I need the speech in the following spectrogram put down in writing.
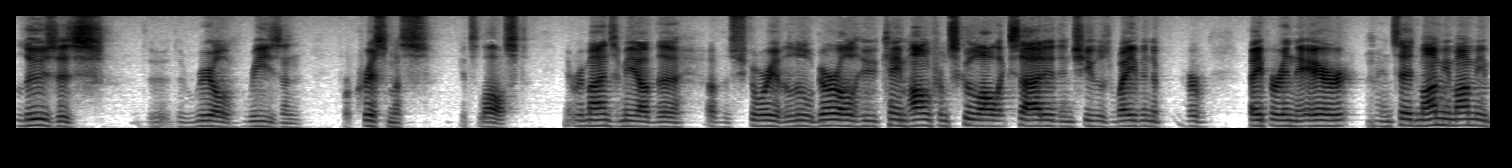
loses the, the real reason for Christmas gets lost. It reminds me of the of the story of the little girl who came home from school all excited and she was waving the, her paper in the air and said, "Mommy, mommy,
